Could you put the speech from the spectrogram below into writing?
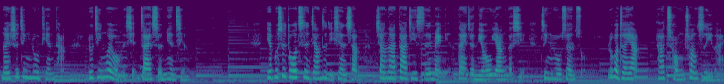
乃是进入天堂，如今为我们显在神面前。也不是多次将自己献上，像那大祭司每年带着牛羊的血进入圣所。如果这样，他从创世以来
